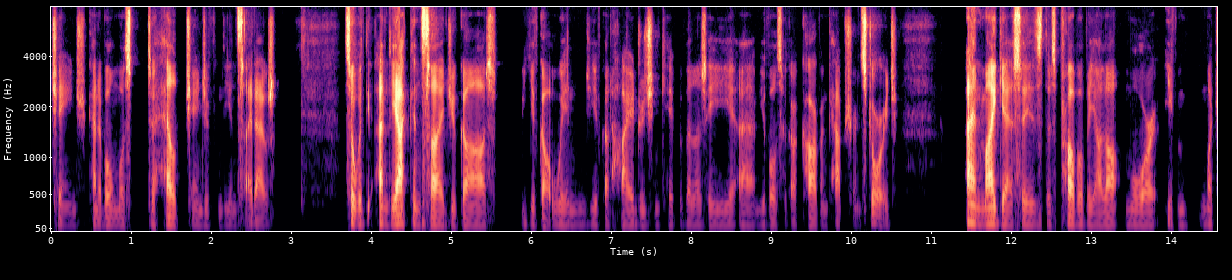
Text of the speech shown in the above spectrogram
change, kind of almost to help change it from the inside out. So with the, the Atkins side, you've got you've got wind, you've got hydrogen capability, um, you've also got carbon capture and storage. And my guess is there's probably a lot more, even much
